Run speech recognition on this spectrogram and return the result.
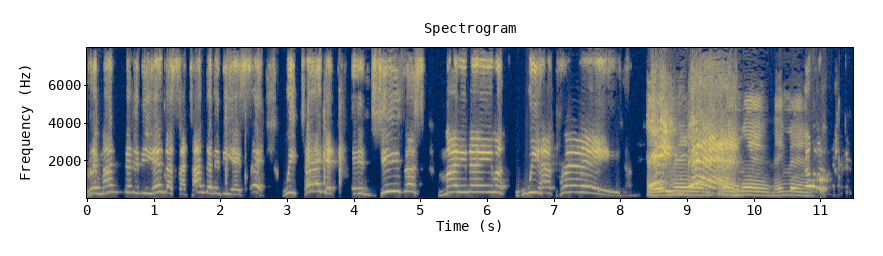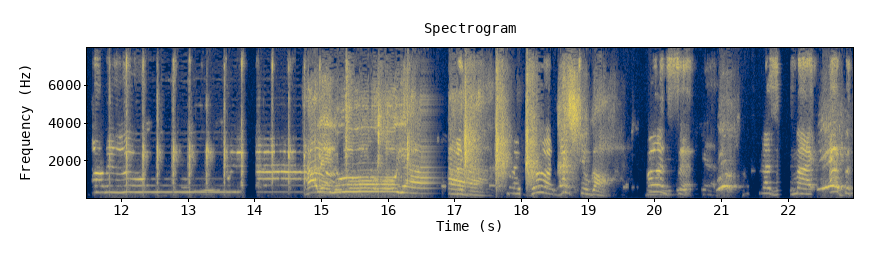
Marababande remande de bienda satanda de biese. We tag it in Jesus' mighty name. We have prayed. Amen. Amen. Amen. Oh, hallelujah. Hallelujah. My God, this Bless you, God. concept as my appetite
